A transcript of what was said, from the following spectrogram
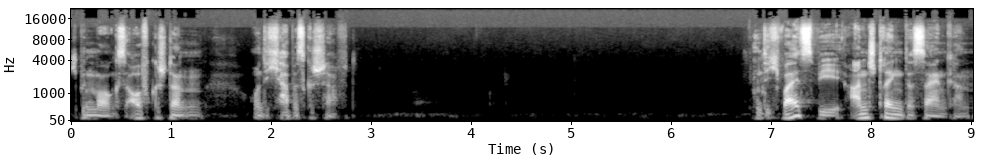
Ich bin morgens aufgestanden und ich habe es geschafft. Und ich weiß, wie anstrengend das sein kann,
